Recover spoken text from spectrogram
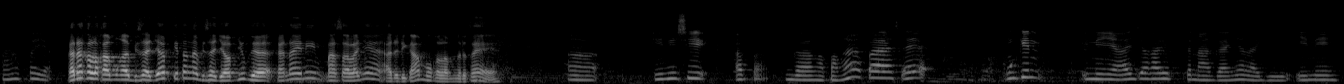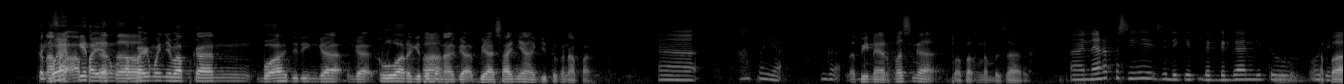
Apa ya? Karena kalau kamu nggak bisa jawab, kita nggak bisa jawab juga. Karena ini masalahnya ada di kamu kalau menurut saya. ya. Eh, ini sih apa nggak ngapa-ngapa saya mungkin ininya aja kali tenaganya lagi ini Kenapa Sakit apa yang atau- apa yang menyebabkan Boah jadi nggak nggak keluar gitu Ah. tenaga biasanya gitu kenapa? Eh, apa ya nggak Lebih nervous nggak babak enam besar? Eh, nervous sih sedikit deg-degan gitu Oh, udah Apa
